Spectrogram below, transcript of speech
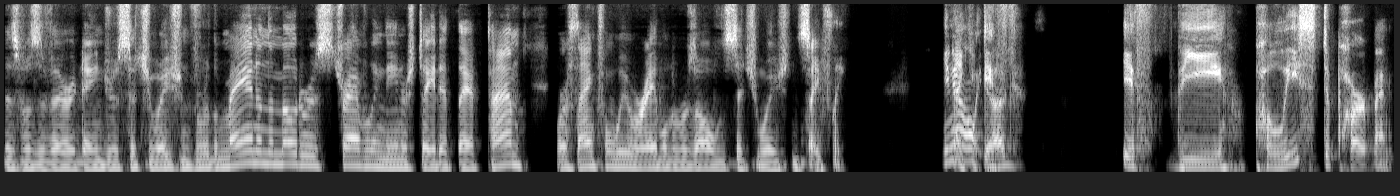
This was a very dangerous situation for the man and the motorists traveling the interstate at that time. We're thankful we were able to resolve the situation safely. You know, you, Doug. if, if the police department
